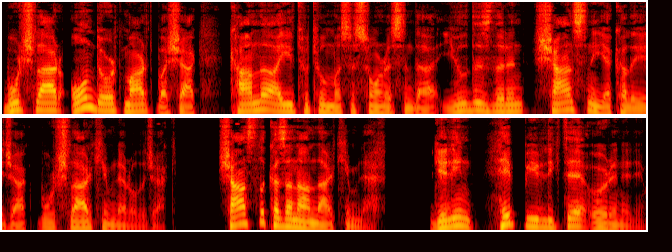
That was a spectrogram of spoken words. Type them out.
Burçlar 14 Mart Başak, kanlı ayı tutulması sonrasında yıldızların şansını yakalayacak burçlar kimler olacak? Şanslı kazananlar kimler? Gelin hep birlikte öğrenelim.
